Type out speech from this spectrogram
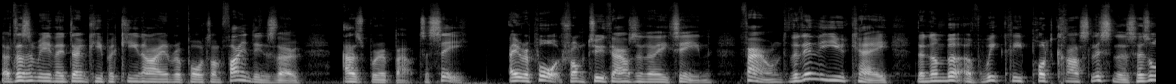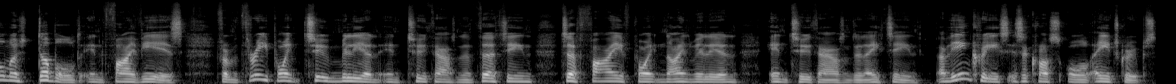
That doesn't mean they don't keep a keen eye and report on findings, though, as we're about to see. A report from 2018 found that in the UK, the number of weekly podcast listeners has almost doubled in five years, from 3.2 million in 2013 to 5.9 million in 2018. And the increase is across all age groups.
